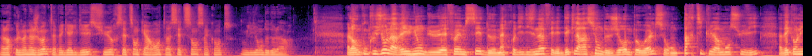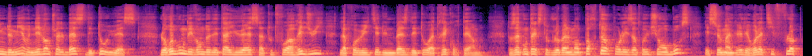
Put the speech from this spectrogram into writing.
alors que le management avait guidé sur 740 à 750 millions de dollars. Alors en conclusion, la réunion du FOMC de mercredi 19 et les déclarations de Jérôme Powell seront particulièrement suivies, avec en ligne de mire une éventuelle baisse des taux US. Le rebond des ventes de détail US a toutefois réduit la probabilité d'une baisse des taux à très court terme. Dans un contexte globalement porteur pour les introductions en bourse, et ce malgré les relatifs flops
